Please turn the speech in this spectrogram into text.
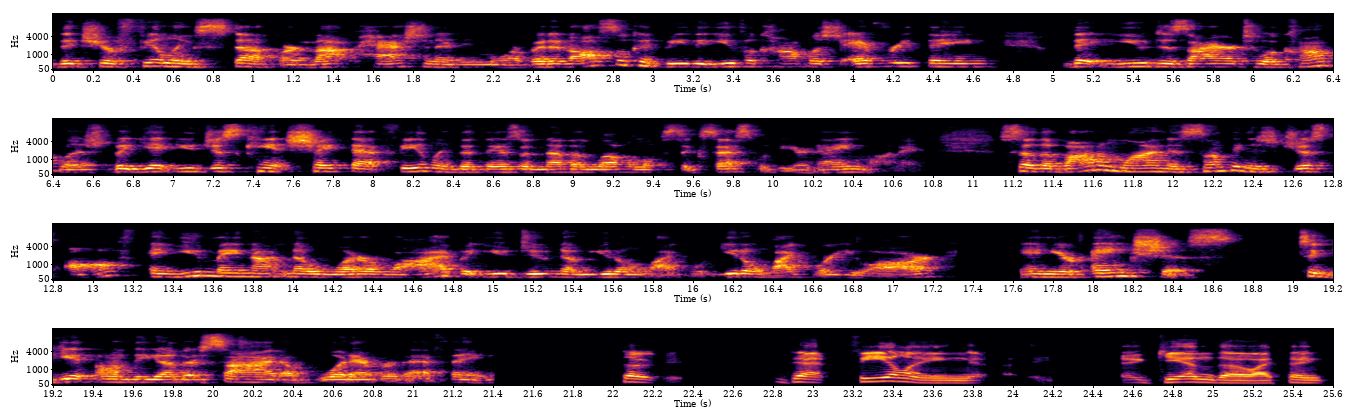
that you're feeling stuck or not passionate anymore, but it also could be that you've accomplished everything that you desire to accomplish, but yet you just can't shake that feeling that there's another level of success with your name on it. So the bottom line is something is just off and you may not know what or why, but you do know you don't like you don't like where you are and you're anxious to get on the other side of whatever that thing. So that feeling again though I think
